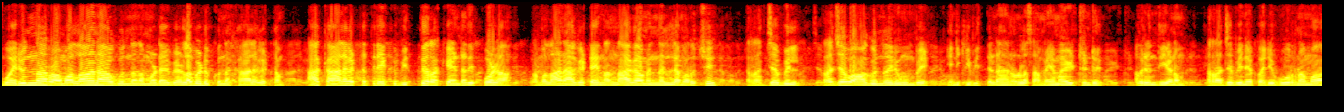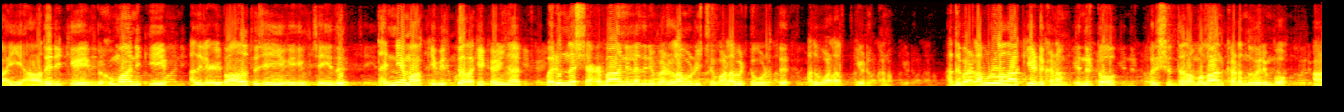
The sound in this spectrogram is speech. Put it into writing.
വരുന്ന റമലാനാകുന്ന നമ്മുടെ വിളവെടുക്കുന്ന കാലഘട്ടം ആ കാലഘട്ടത്തിലേക്ക് വിത്തിറക്കേണ്ടത് എപ്പോഴാ റമലാനാകട്ടെ നന്നാകാമെന്നല്ല മറിച്ച് റജബിൽ റജബ് മുമ്പേ എനിക്ക് വിത്തിടാനുള്ള സമയമായിട്ടുണ്ട്. അവരെന്ത് ചെയ്യണം? റജബിനെ പരിപൂർണമായി ആദരിക്കുകയും ബഹുമാനിക്കുകയും അതിൽ ഇബാദത്ത് ചെയ്യുകയും ചെയ്ത് ധന്യമാക്കി വിത്തിറക്കി കഴിഞ്ഞാൽ വരുന്ന ഷഹബാനിൽ അതിന് വെള്ളമൊഴിച്ച് വളവിട്ട് കൊടുത്ത് അത് വളർത്തിയെടുക്കണം. അത് വിളവുള്ളതാക്കി എടുക്കണം. എന്നിട്ടോ പരിശുദ്ധ റമദാൻ കടന്നു വരുമ്പോൾ ആ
